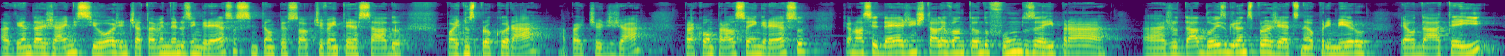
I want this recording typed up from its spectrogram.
A venda já iniciou, a gente já está vendendo os ingressos, então o pessoal que estiver interessado pode nos procurar a partir de já para comprar o seu ingresso. Que a nossa ideia é a gente estar tá levantando fundos aí para ah, ajudar dois grandes projetos, né? O primeiro é o da ATI,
